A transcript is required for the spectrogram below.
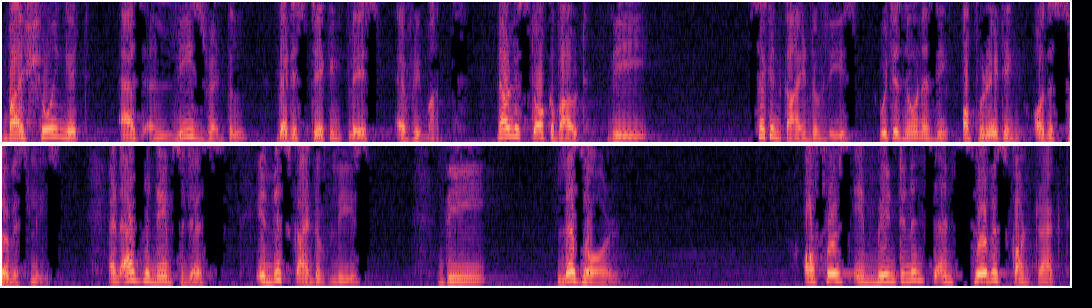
by showing it as a lease rental that is taking place every month. Now let's talk about the second kind of lease, which is known as the operating or the service lease. And as the name suggests, in this kind of lease, the lessor offers a maintenance and service contract,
